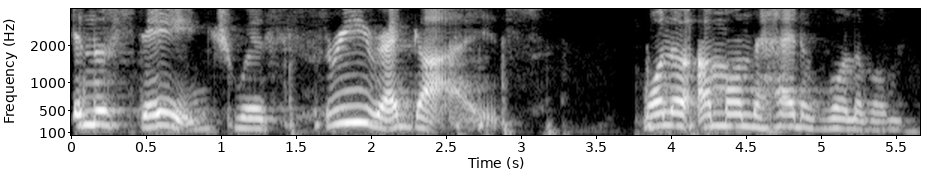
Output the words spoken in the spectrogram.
in the stage with three red guys. One, of, I'm on the head of one of them.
